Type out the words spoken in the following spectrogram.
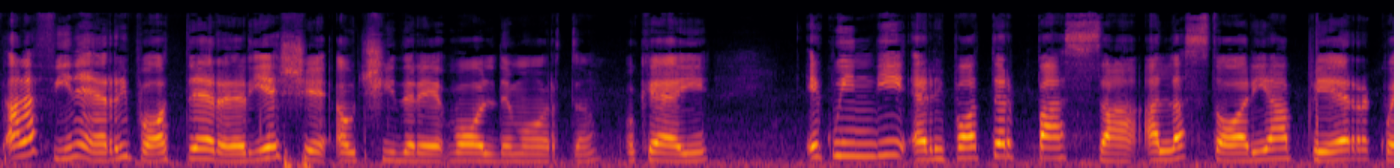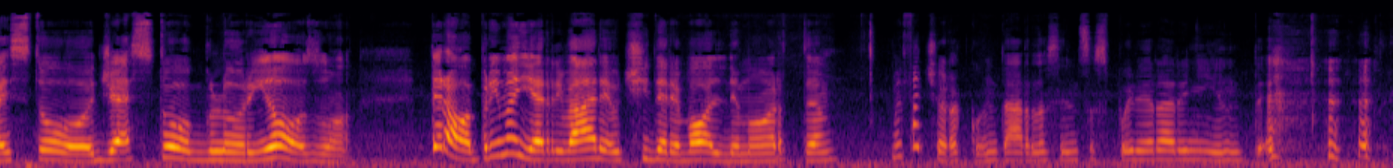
alla fine Harry Potter riesce a uccidere Voldemort, ok? E quindi Harry Potter passa alla storia per questo gesto glorioso. Però prima di arrivare a uccidere Voldemort, come faccio a raccontarlo senza spoilerare niente?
